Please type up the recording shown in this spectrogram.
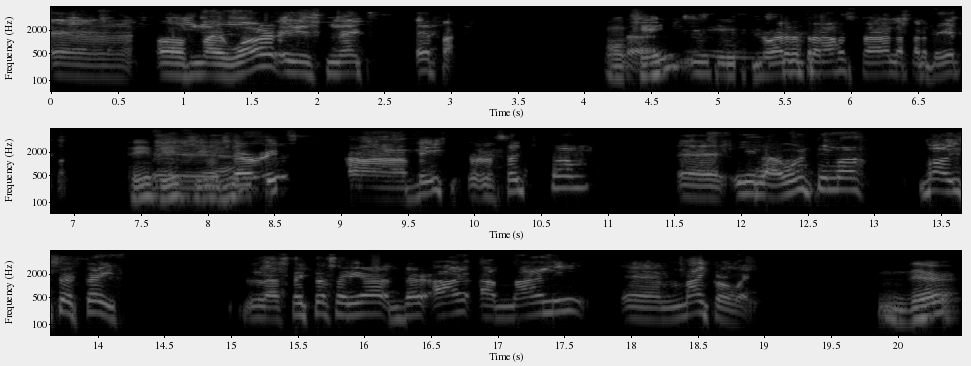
uh, of my work is next EPA. O Ok. sea, mi lugar de trabajo está en la parte de EPA. Sí, sí, sí. There is a big reception. Eh, y la última, bueno, dice seis. La sexta sería, there are a many eh, microwave. There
